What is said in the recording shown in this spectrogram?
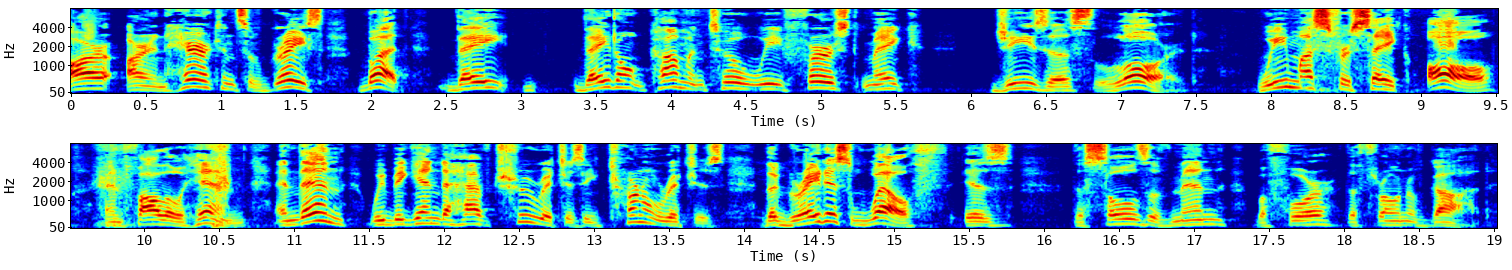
are our inheritance of grace, but they, they don't come until we first make Jesus Lord. We must forsake all and follow Him, and then we begin to have true riches, eternal riches. The greatest wealth is the souls of men before the throne of God,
